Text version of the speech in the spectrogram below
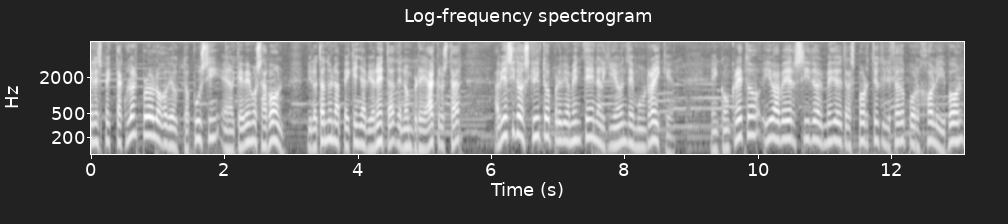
El espectacular prólogo de Octopussy, en el que vemos a Bond pilotando una pequeña avioneta de nombre Acrostar, había sido escrito previamente en el guion de Moonraker. En concreto, iba a haber sido el medio de transporte utilizado por Holly y Bond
